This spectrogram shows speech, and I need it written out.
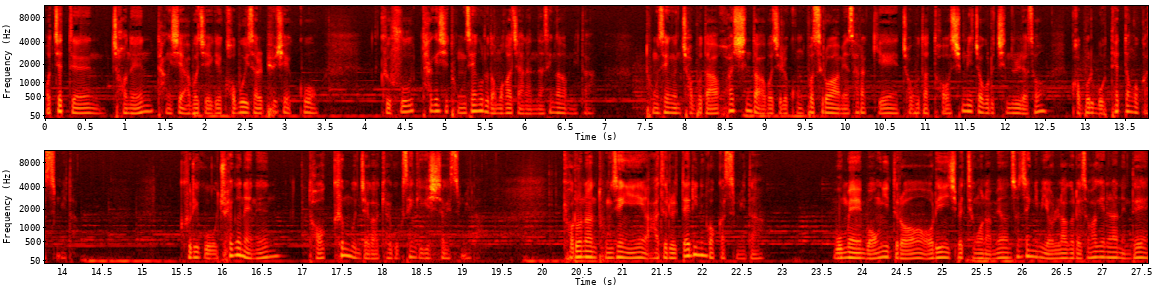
어쨌든 저는 당시 아버지에게 거부 의사를 표시했고 그 후 타겟이 동생으로 넘어가지 않았나 생각합니다. 동생은 저보다 훨씬 더 아버지를 공포스러워하며 살았기에 저보다 더 심리적으로 짓눌려서 거부를 못했던 것 같습니다. 그리고 최근에는 더 큰 문제가 결국 생기기 시작했습니다. 결혼한 동생이 아들을 때리는 것 같습니다. 몸에 멍이 들어 어린이집에 등원하면 선생님이 연락을 해서 확인을 하는데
